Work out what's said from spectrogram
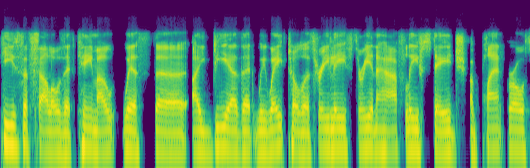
he's the fellow that came out with the idea that we wait till the three leaf, three and a half leaf stage of plant growth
